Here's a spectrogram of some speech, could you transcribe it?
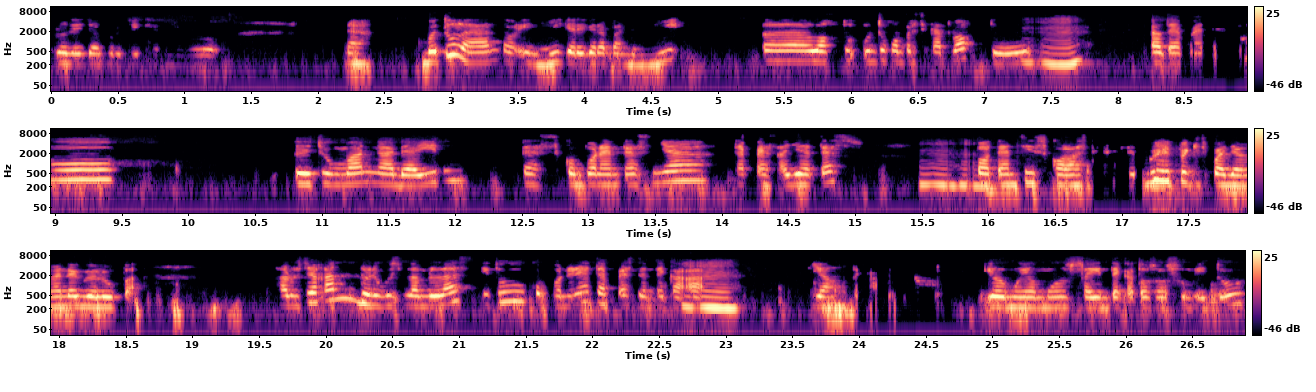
lo diajak berpikir dulu. Nah, kebetulan tahun ini gara-gara pandemi, eh, waktu untuk mempersingkat waktu, Mhm. LTPN itu eh, cuman ngadain tes komponen tesnya TPS aja tes Mhm. potensi sekolah gue pakai kepanjangannya gue lupa harusnya kan 2019 itu komponennya TPS dan TKA Mhm. yang ilmu-ilmu saintek atau sosum itu.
